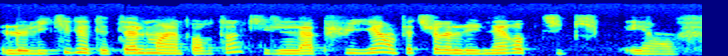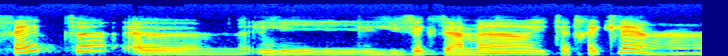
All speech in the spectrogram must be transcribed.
le liquide était tellement important qu'il appuyait en fait sur les nerfs optiques. Et en fait, euh, les, les, examens étaient très clairs. Hein.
